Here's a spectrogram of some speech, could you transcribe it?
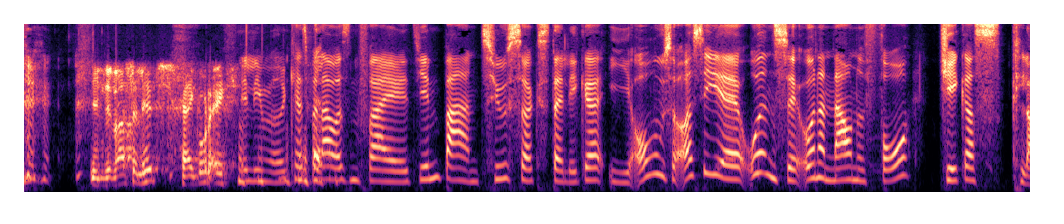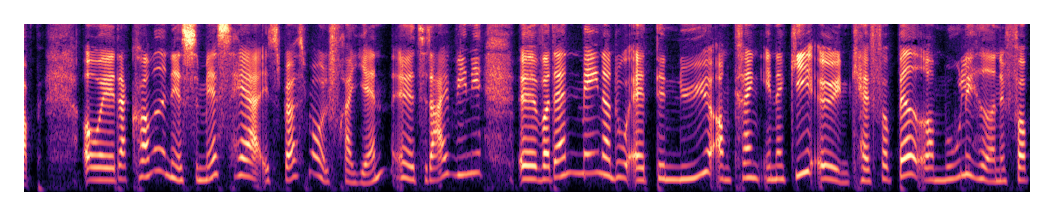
Jamen, det var så lidt. Ha' en god dag. I lige måde. Kasper Laversen fra uh, Gin Barn 20 Socks, der ligger i Aarhus, og også i uh, Odense under navnet For Jiggers Club. Og uh, der er kommet en sms her, et spørgsmål fra Jan uh, til dig, Vini. Uh, hvordan mener du, at det nye omkring Energiøen kan forbedre mulighederne for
